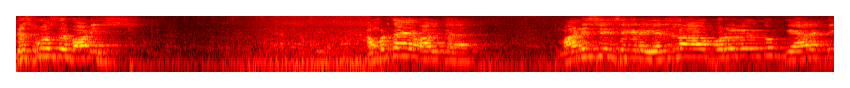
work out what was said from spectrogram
dispose the bodies அப்படித்தான் என் வாழ்க்கை. மனுஷன் செய்கிற எல்லா பொருளுக்கும் கேரண்டி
